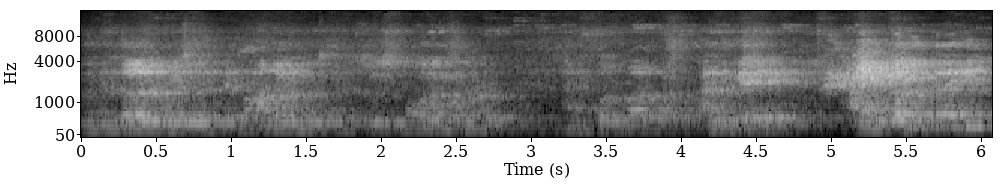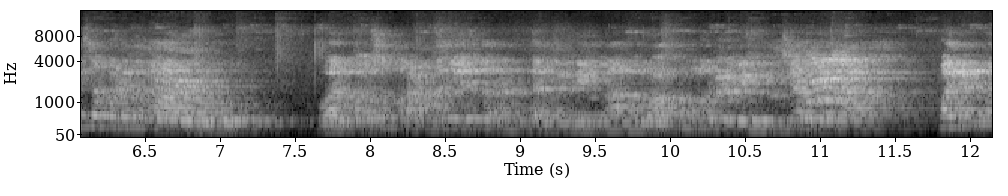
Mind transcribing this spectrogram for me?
నువ్వు నిందలు అనిపిస్తుంటే బాధలు అనిపిస్తుంటే చూసి మౌనం అందుకే ఆయన అనుగ్రహించబడిన వారు వారి కోసం ప్రార్థన చేస్తారంటే తండ్రి. నీవు నాకు లోకంలోకి ఇచ్చావు కదా. పరిమ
